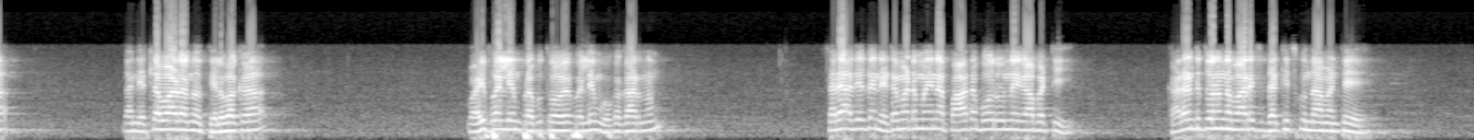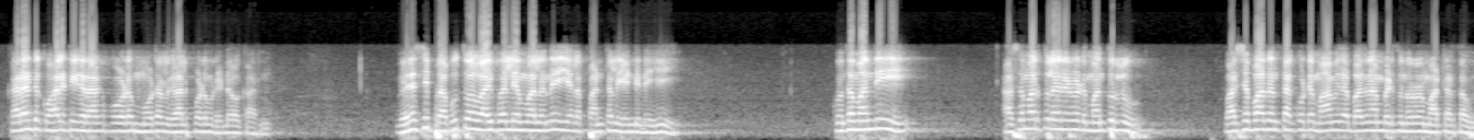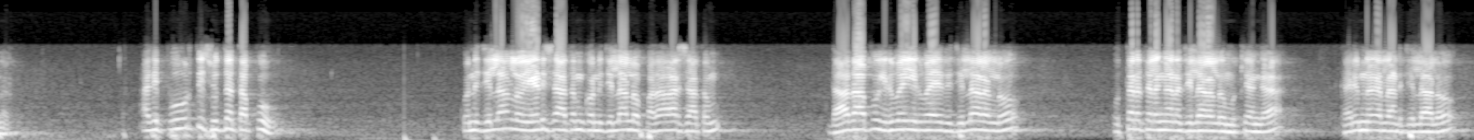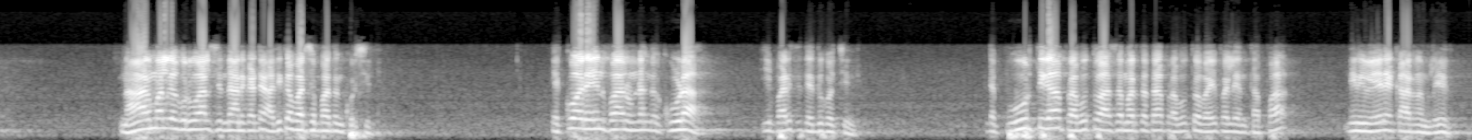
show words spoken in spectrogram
దాన్ని ఎట్లా వాడానో తెలియక వైఫల్యం ప్రభుత్వ వైఫల్యం ఒక కారణం. సరే అదైతే నిటమటమైన పాత బోరు ఉన్నాయి కాబట్టి కరెంటుతోనన్న వారేసి దక్కించుకుందామంటే కరెంటు క్వాలిటీగా రాకపోవడం మోటార్లు కాలిపోవడం రెండవ కారణం. వెలసి ప్రభుత్వ వైఫల్యం వల్లనే ఇలా పంటలు ఎండినాయి కొంతమంది అసమర్థులైనటువంటి మంత్రులు వర్షపాతం తక్కువంటే మా మీద బదనాం పెడుతున్నారు అని మాట్లాడుతూ ఉన్నారు. అది పూర్తి శుద్ధ తప్పు. కొన్ని జిల్లాల్లో ఏడు శాతం కొన్ని జిల్లాల్లో పదహారు శాతం. దాదాపు ఇరవై ఇరవై ఐదు జిల్లాలలో ఉత్తర తెలంగాణ జిల్లాలలో ముఖ్యంగా కరీంనగర్ లాంటి జిల్లాలో నార్మల్గా కురవాల్సిన దానికంటే అధిక వర్షపాతం కురిసింది. ఎక్కువ రెయిన్ఫాల్ ఉండగా కూడా ఈ పరిస్థితి ఎందుకు వచ్చింది? అంటే పూర్తిగా ప్రభుత్వ అసమర్థత ప్రభుత్వ వైఫల్యం తప్ప దీనికి వేరే కారణం లేదు.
